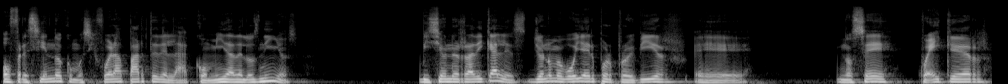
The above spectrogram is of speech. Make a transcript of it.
ofreciendo como si fuera parte de la comida de los niños. Visiones radicales. Yo no me voy a ir por prohibir, eh, no sé, Quaker,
